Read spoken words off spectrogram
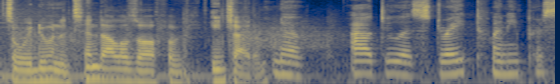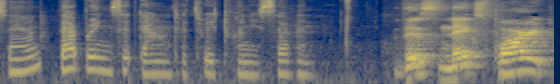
so we're doing the $10 off of each item. No, I'll do a straight 20%. That brings it down to 327. This next part,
